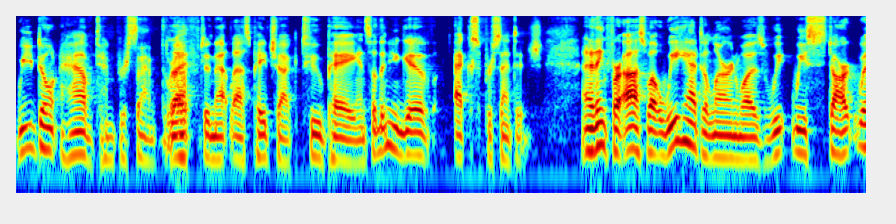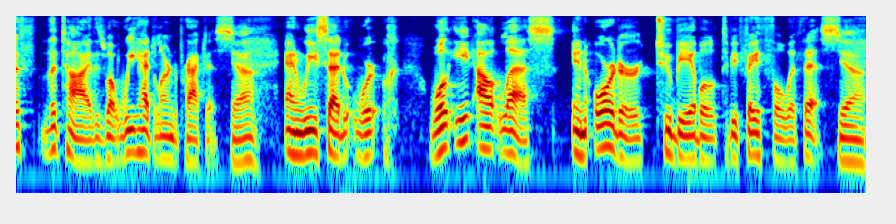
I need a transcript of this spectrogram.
we don't have 10% left in that last paycheck to pay. And so then you give x percentage. And i think for us what we had to learn was we, we start with the tithe is what we had to learn to practice. Yeah. and we said we're we'll eat out less in order to be able to be faithful with this Yeah.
